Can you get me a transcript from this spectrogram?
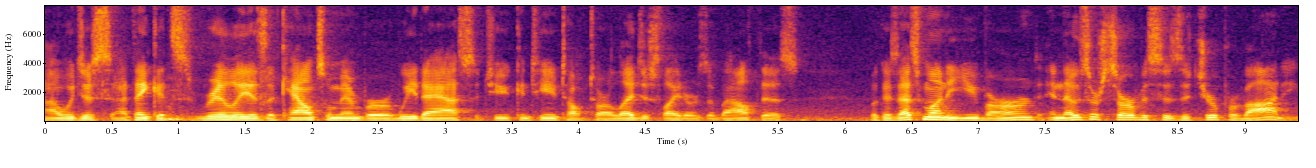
I would just, I think it's really, as a council member, we'd ask that you continue to talk to our legislators about this, because that's money you've earned, and those are services that you're providing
